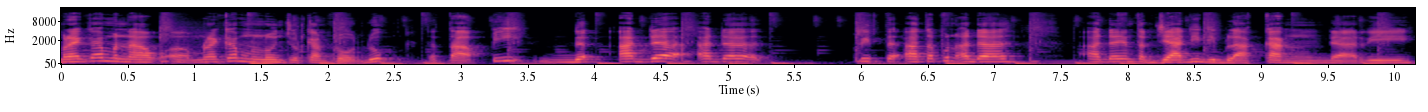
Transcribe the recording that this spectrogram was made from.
mereka menaw uh, mereka meluncurkan produk tetapi ada ada ataupun ada ada yang terjadi di belakang dari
